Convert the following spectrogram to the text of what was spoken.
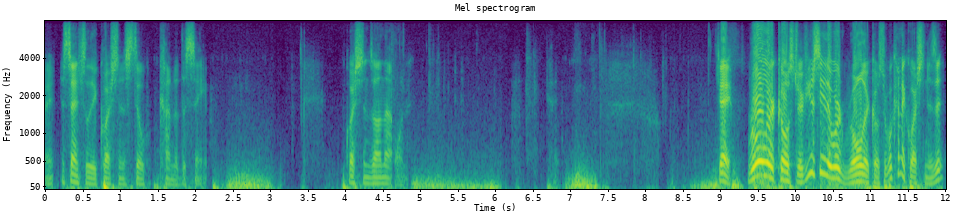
Right? Essentially, the question is still kind of the same. Questions on that one? Okay. Okay, roller coaster. If you see the word roller coaster, what kind of question is it?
